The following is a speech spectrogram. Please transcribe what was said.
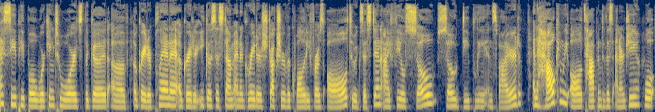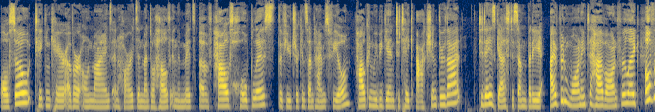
I see people working towards the good of a greater planet, a greater ecosystem, and a greater structure of equality for us all to exist in, I feel so, so deeply inspired. And how can we all tap into this energy while also taking care of our own minds and hearts and mental health in the midst of how hopeless the future can sometimes feel? How can we begin to take action through that? Today's guest is somebody I've been wanting to have on for like over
